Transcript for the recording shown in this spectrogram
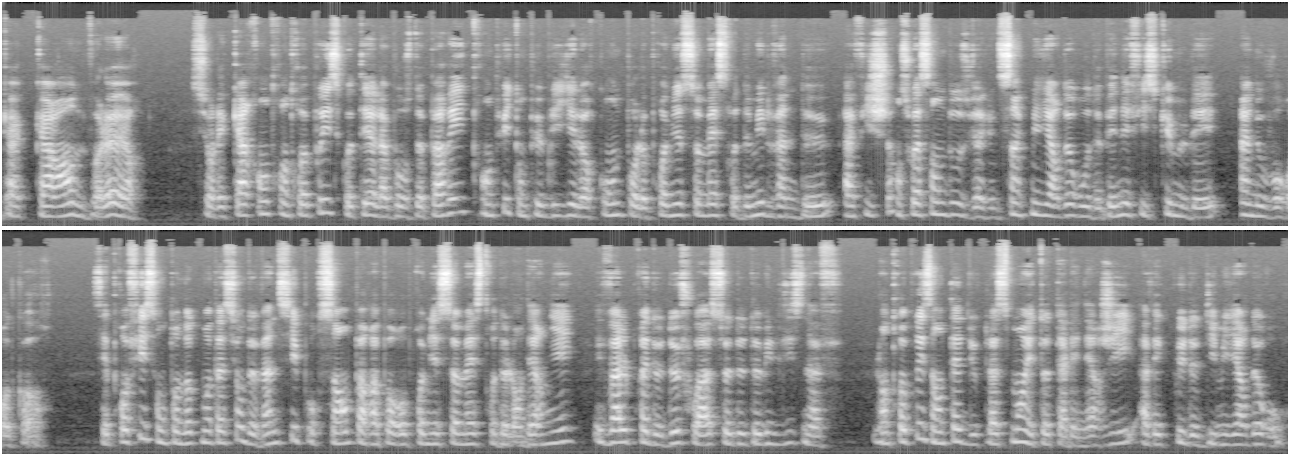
CAC 40 voleurs. Sur les 40 entreprises cotées à la Bourse de Paris, 38 ont publié leurs comptes pour le premier semestre 2022, affichant 72,5 milliards d'euros de bénéfices cumulés, un nouveau record. Ces profits sont en augmentation de 26% par rapport au premier semestre de l'an dernier et valent près de deux fois ceux de 2019. L'entreprise en tête du classement est Total Energy avec plus de 10 milliards d'euros.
